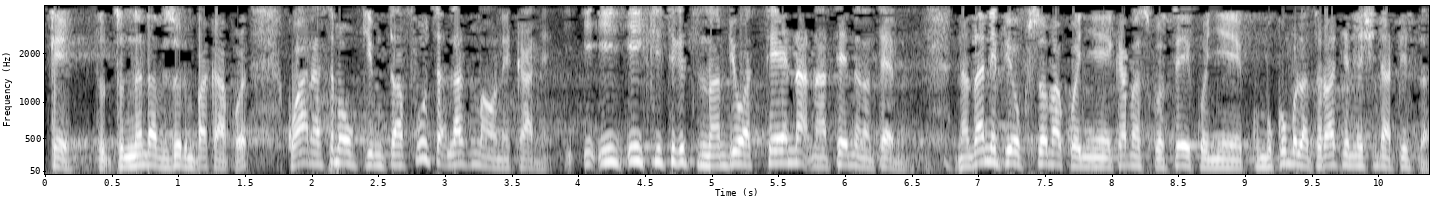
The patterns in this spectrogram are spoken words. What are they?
Okay, tunaenda vizuri mpaka hapo eh? kwa anasema ukimtafuta lazima aonekane. Hii tunaambiwa tena na tena na tena. Nadhani pia ukisoma kwenye kama sikosei kwenye kumbukumbu la torati nne ishiri na tisa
